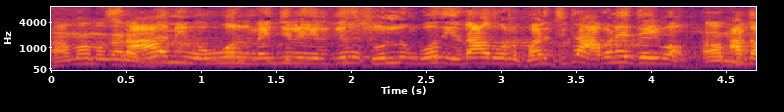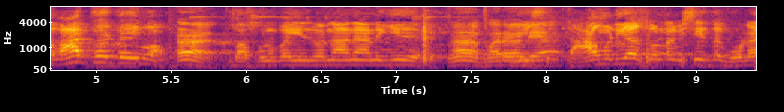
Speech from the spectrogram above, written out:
ஆமா மகாராஜா. சாமி ஒவ்வொரு நெஞ்சில இருக்குது சொல்லும் போது ஏதாவது ஒண்ணு படிச்சுட்டு அவனே தெய்வம் ஆமா. அந்த வார்த்தையே தெய்வம் ஆ. பப்புனு பையன் சொன்னானே அன்னைக்கு? காமெடியா சொல்ற விஷயத்த கூட.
